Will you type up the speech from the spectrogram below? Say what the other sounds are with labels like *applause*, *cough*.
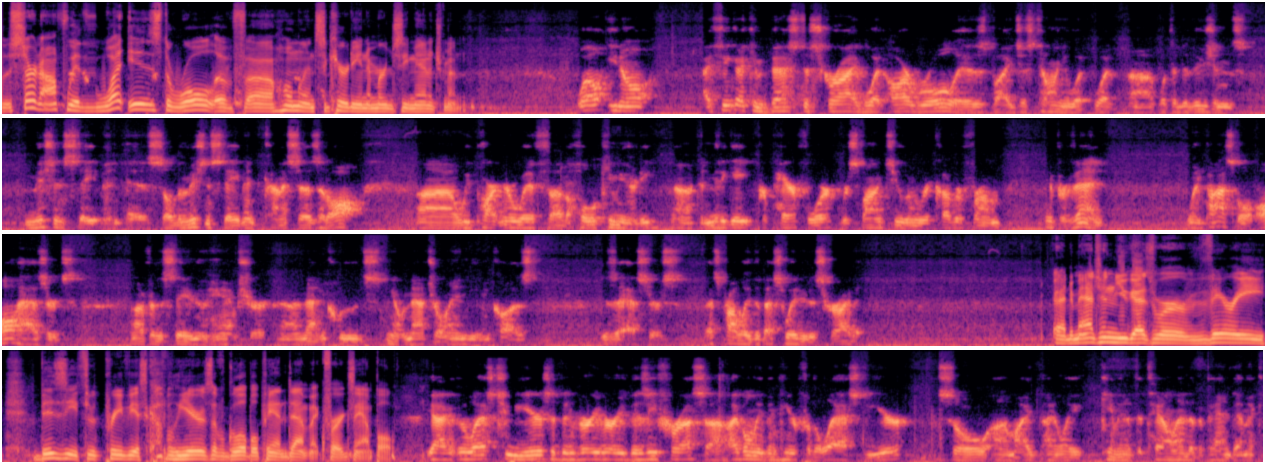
start off with what is the role of uh, Homeland Security and emergency management? Well, you know, I think I can best describe what our role is by just telling you what what uh, what the division's mission statement is. So the mission statement kind of says it all. Uh, we partner with uh, the whole community uh, to mitigate, prepare for, respond to, and recover from and prevent, when possible, all hazards uh, for the state of New Hampshire. Uh, and that includes, you know, natural and human-caused disasters. That's probably the best way to describe it. I'd imagine you guys were very busy through the previous *laughs* couple of years of global pandemic, for example. Yeah, the last two years have been very, very busy for us. Uh, I've only been here for the last year, so um, I, I, only came in at the tail end of the pandemic.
